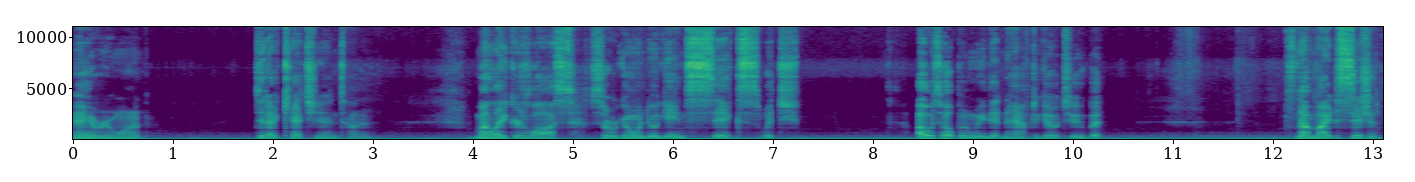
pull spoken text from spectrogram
Hey everyone. Did I catch you in time? My Lakers lost, so we're going to a game six, which I was hoping we didn't have to go to, but it's not my decision.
